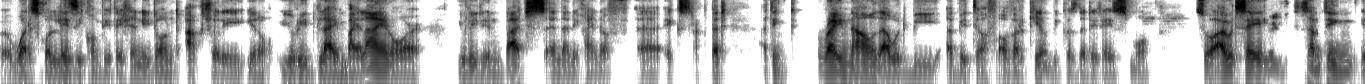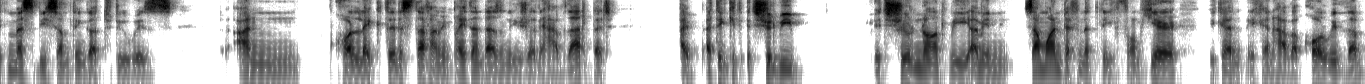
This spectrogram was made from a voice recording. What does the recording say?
what is called lazy computation. You don't actually, you know, you read line by line or you read in batches and then you kind of uh, extract. But I think right now that would be a bit of overkill because the data is small. So I would say something, it must be something got to do with uncollected stuff. I mean, Python doesn't usually have that, but I, I think it, it should be it should not be i mean someone definitely from here you can you can have a call with them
